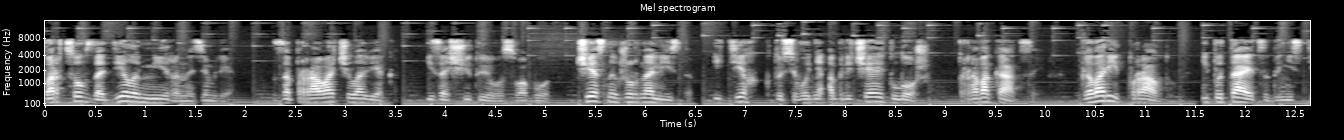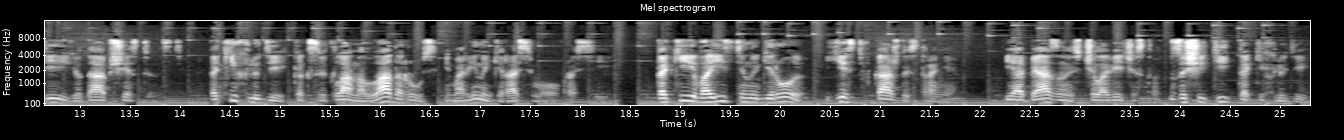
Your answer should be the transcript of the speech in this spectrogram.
борцов за дело мира на земле, за права человека и защиту его свобод, честных журналистов и тех, кто сегодня обличает ложь, провокации, говорит правду и пытается донести ее до общественности. Таких людей, как Светлана Лада Русь и Марина Герасимова в России. Такие воистину герои есть в каждой стране. И обязанность человечества защитить таких людей,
